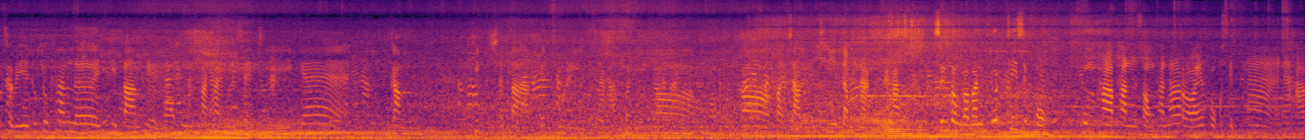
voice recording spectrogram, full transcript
วัสดีครับสวัสดีทุก ๆ ท่านเลยที่ติดตามเพจหมอภูมิสักลายมือเศรษฐีแก้กรรมพิกชะตาเพชรบุรีนะครับ วันนี้ก็หมอภูมิก็ประจำที่ตำหนักนะครับ ซึ่งตรงกับวันพุธที่ 16 กุมภาพันธ์ 2565 นะครับ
